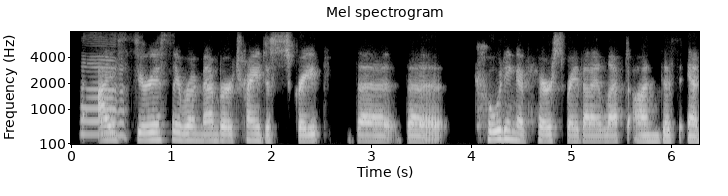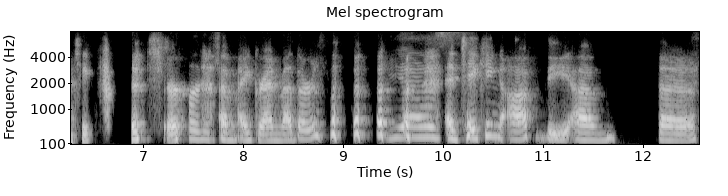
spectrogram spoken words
I seriously remember trying to scrape the the coating of hairspray that I left on this antique furniture, furniture. of my grandmother's. Yes. and taking off the um the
